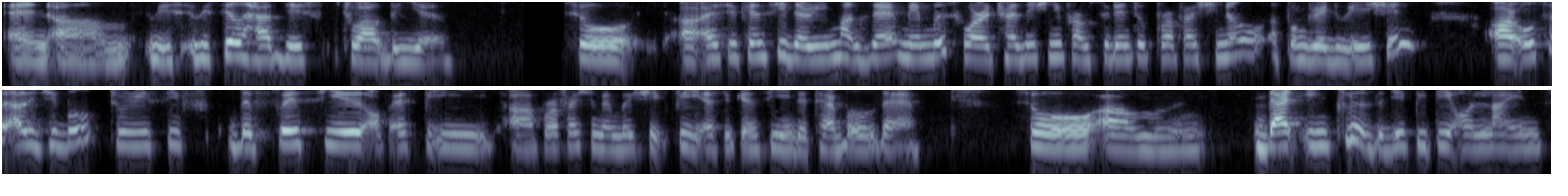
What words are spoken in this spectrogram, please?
and um, we, we still have this throughout the year. So uh, as you can see the remarks there, members who are transitioning from student to professional upon graduation are also eligible to receive the first year of SPE uh, professional membership fee, as you can see in the table there. So um, that includes the JPT onlines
